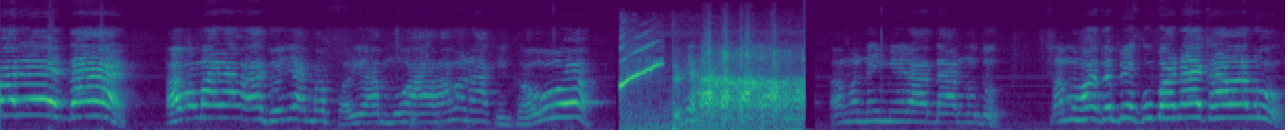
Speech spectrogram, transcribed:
મારે દાર હવે મારે આ જોજે આમાં ફળ્યો આ હું આમાં નાખી ખાઉં આમાં નહીં મેરા દાળનું તો. તમે હોય તો ભેગું બનાય ખાવાનું હે અમે જો ઓહો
